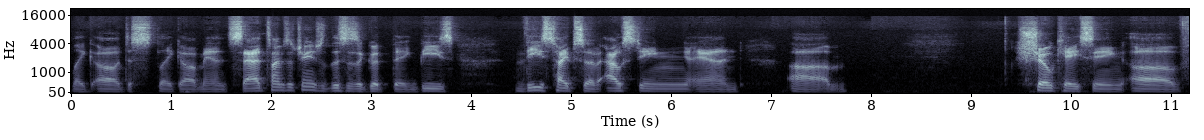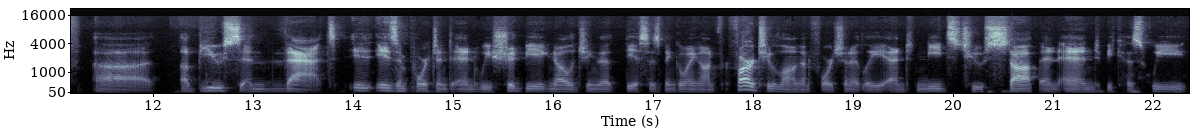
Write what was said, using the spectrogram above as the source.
like uh just like oh man, sad times have changed. This is a good thing. These these types of ousting and um, showcasing of uh, abuse and that is important and we should be acknowledging that this has been going on for far too long unfortunately and needs to stop and end because we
